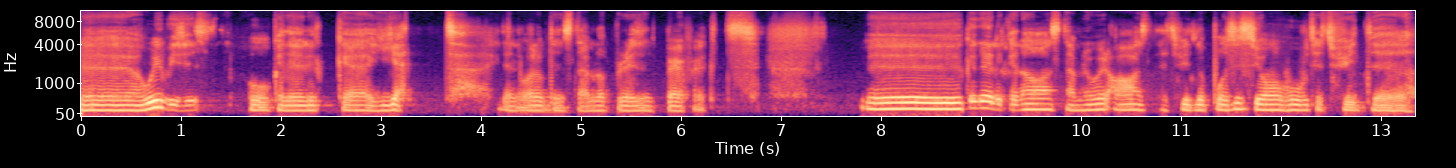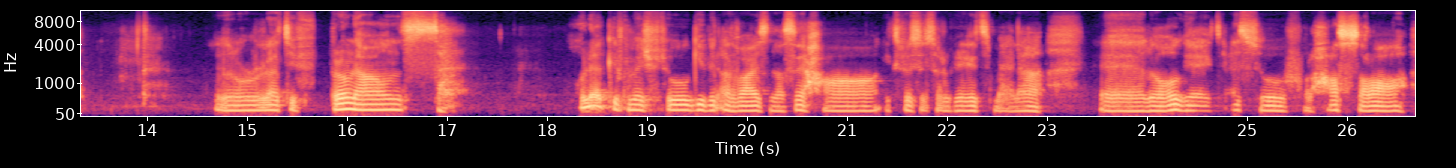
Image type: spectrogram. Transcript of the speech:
uh, we visit وكذلك yet إذا ولا بد نستعمله present perfect uh, كذلك هنا نستعمل where as تفيد البوزيسيون هو تفيد uh, relative pronouns. هنا كيف ما شفتوا given advice نصيحة expresses regret معناه لغة تأسف والحسرة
